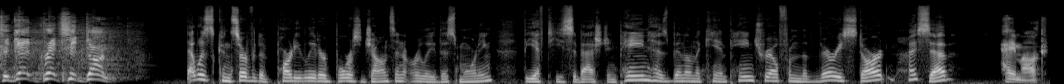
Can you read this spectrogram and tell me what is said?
to get Brexit done. That was Conservative Party leader Boris Johnson early this morning. The FT's Sebastian Payne has been on the campaign trail from the very start. Hi, Seb. Hey, Marc.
